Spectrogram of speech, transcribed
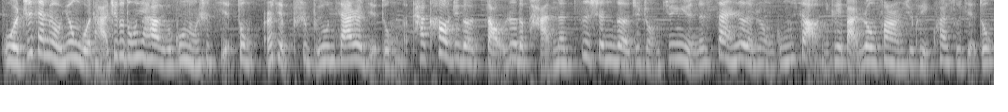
我之前没有用过它，这个东西还有一个功能是解冻，而且是不用加热解冻的。它靠这个导热的盘的自身的这种均匀的散热的这种功效，你可以把肉放上去，可以快速解冻。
